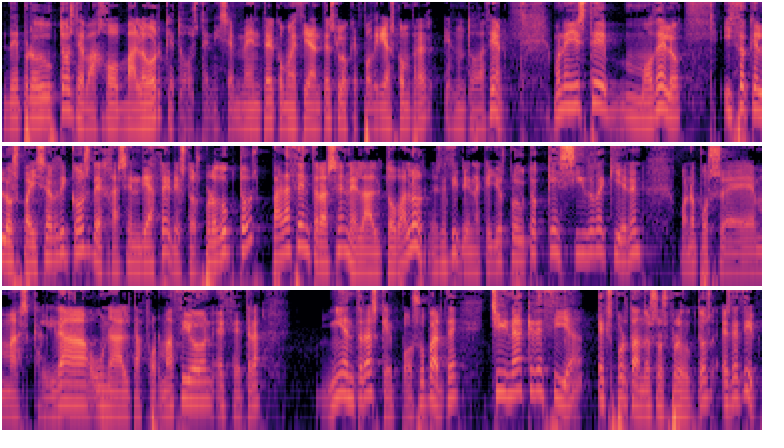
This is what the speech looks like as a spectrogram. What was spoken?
de productos de bajo valor, que todos tenéis en mente, como decía antes, lo que podrías comprar en un todo a 100. Bueno, y este modelo hizo que los países ricos dejasen de hacer estos productos para centrarse en el alto valor, es decir, en aquellos productos que sí requieren, bueno, pues eh, más calidad, una alta formación, etcétera, Mientras que, por su parte, China crecía exportando esos productos. Es decir,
